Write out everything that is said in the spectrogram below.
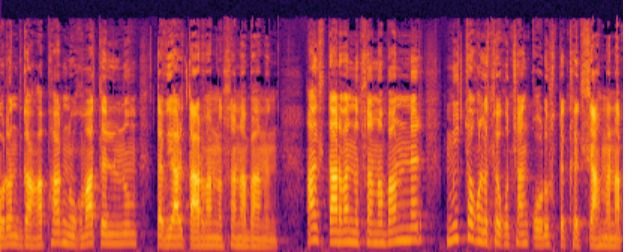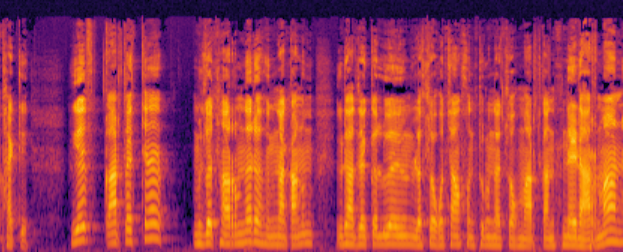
որոնց գաղափարն ուղղված է լինում տվյալ տարվա նշանաբանին։ Այս տարվա նշանաբանն էր՝ մի թող լսողության կորուստը քեզ սահմանափակի եւ կարծես թե միջոցառումները հիմնականում իրազեկելու էին լսողության խնդիր ունեցող մարդկանց ներառման,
